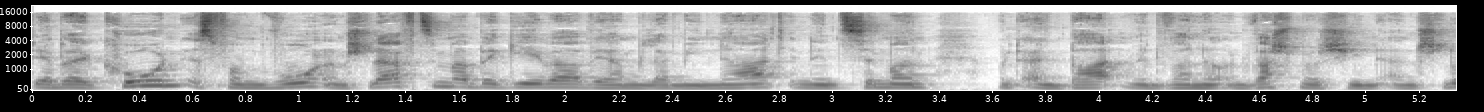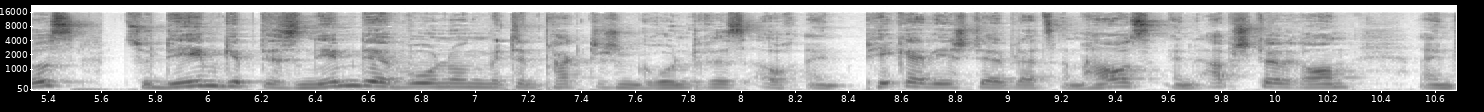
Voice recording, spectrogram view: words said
Der Balkon ist vom Wohn- und Schlafzimmer begehbar, wir haben Laminat in den Zimmern und ein Bad mit Wanne und Waschmaschinenanschluss. Zudem gibt es neben der Wohnung mit dem praktischen Grundriss auch einen Pkw-Stellplatz am Haus, einen Abstellraum, einen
